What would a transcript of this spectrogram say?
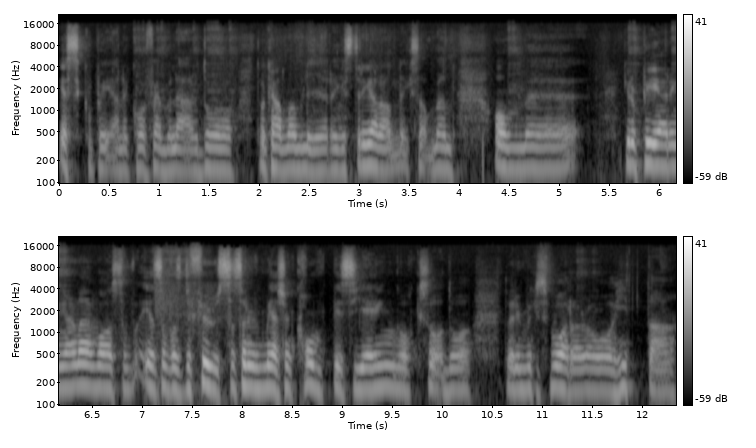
SKP eller KFMLR då, då kan man bli registrerad. Liksom. Men om eh, grupperingarna var så, är så pass diffusa så det är mer som kompisgäng också. Då, då är det mycket svårare att hitta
